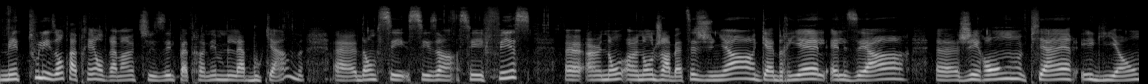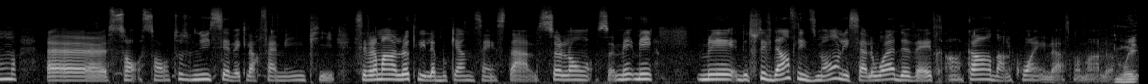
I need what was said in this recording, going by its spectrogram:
Mais tous les autres, après, ont vraiment utilisé le patronyme Laboucane. donc, ses, fils, un, nom, un nom de Jean-Baptiste Junior, Gabriel, Elzéar, Jérôme, Pierre et Guillaume euh, sont, tous venus ici avec leur famille. Puis c'est vraiment là que les Laboucanes s'installent. Selon, mais, mais, mais de toute évidence, les Dumont, les Salois devaient être encore dans le coin là, à ce moment-là. Oui.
